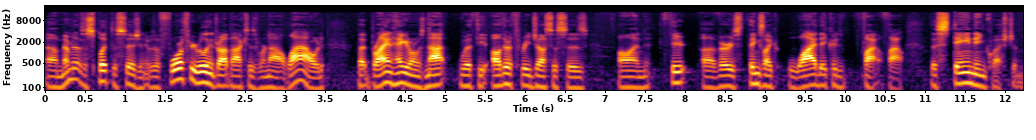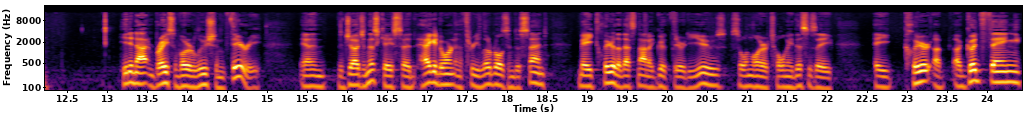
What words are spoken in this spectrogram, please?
Uh, remember, that was a split decision. It was a 4 3 ruling that Dropboxes were not allowed but Brian Hagedorn was not with the other three justices on the, uh, various things like why they could file, file. The standing question. He did not embrace the voter dilution theory, and the judge in this case said Hagedorn and the three liberals in dissent made clear that that's not a good theory to use. So one lawyer told me this is a a clear a, a good thing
